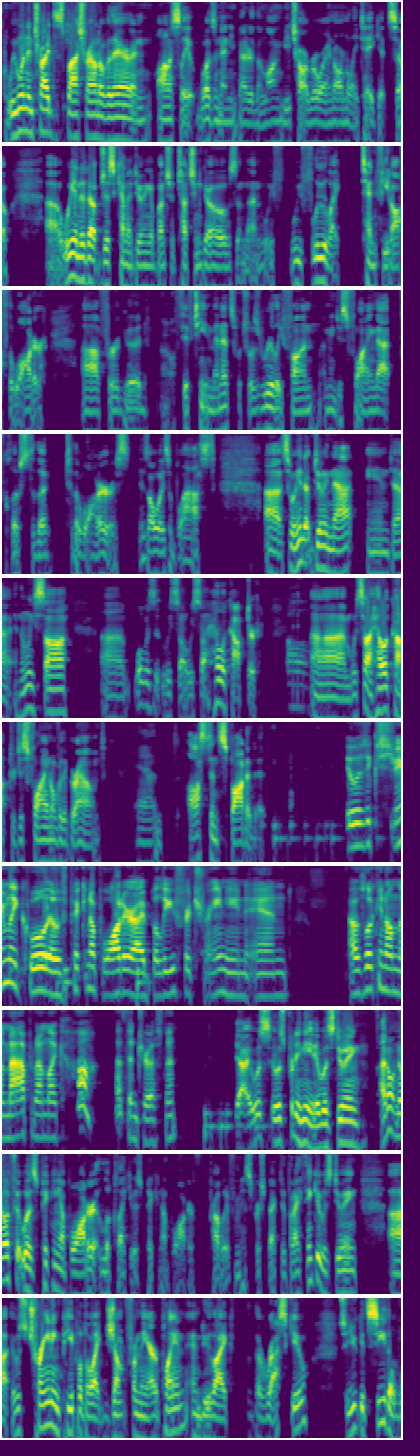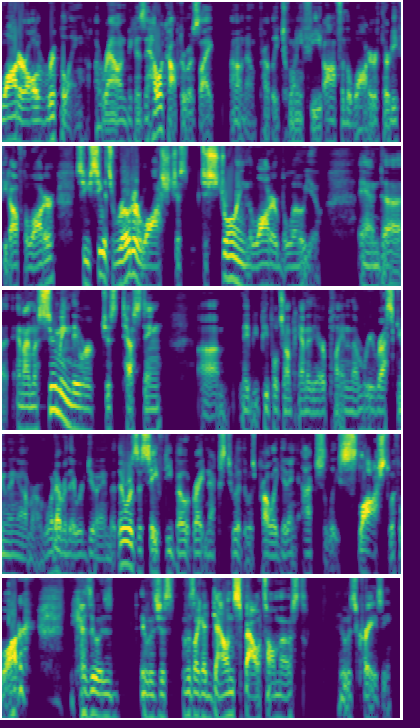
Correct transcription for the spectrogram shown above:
we went and tried to splash around over there, and honestly, it wasn't any better than Long Beach Harbor where I normally take it. So uh, we ended up just kind of doing a bunch of touch and goes, and then we we flew like ten feet off the water. Uh, for a good know, 15 minutes, which was really fun. I mean, just flying that close to the to the water is, is always a blast. Uh, so we ended up doing that, and uh, and then we saw uh, what was it? We saw we saw a helicopter. Oh. Um, we saw a helicopter just flying over the ground, and Austin spotted it. It was extremely cool. It was picking up water, I believe, for training, and I was looking on the map, and I'm like, huh, that's interesting yeah, it was it was pretty neat. It was doing I don't know if it was picking up water. It looked like it was picking up water, probably from his perspective, but I think it was doing uh, it was training people to like jump from the airplane and do like the rescue. So you could see the water all rippling around because the helicopter was like I don't know, probably twenty feet off of the water, thirty feet off the water. So you see its rotor wash just destroying the water below you, and uh, and I'm assuming they were just testing um, maybe people jumping out of the airplane and then re-rescuing them or whatever they were doing. But there was a safety boat right next to it that was probably getting actually sloshed with water because it was it was just it was like a downspout almost. It was crazy.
